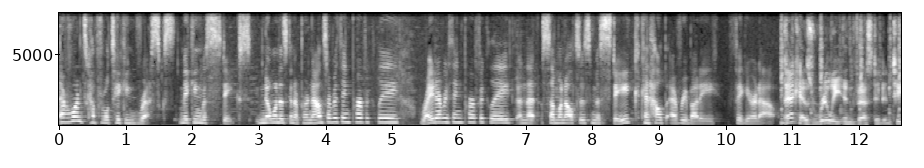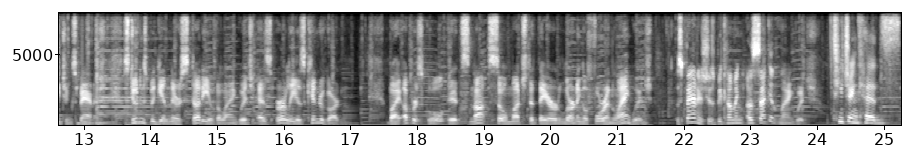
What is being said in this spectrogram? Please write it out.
everyone's comfortable taking risks, making mistakes. No one is going to pronounce everything perfectly, write everything perfectly, and that someone else's mistake can help everybody figure it out. Peck has really invested in teaching Spanish. Students begin their study of the language as early as kindergarten. By upper school, it's not so much that they are learning a foreign language, Spanish is becoming a second language. Teaching kids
